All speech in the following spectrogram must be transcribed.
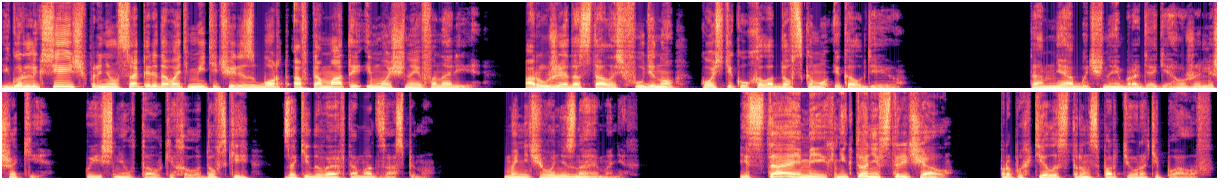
Егор Алексеевич принялся передавать Мите через борт автоматы и мощные фонари. Оружие досталось Фудину, Костику, Холодовскому и Колдею. «Там не обычные бродяги, а уже лишаки», — пояснил Талки Холодовский, закидывая автомат за спину. «Мы ничего не знаем о них». «И стаями их никто не встречал», пропыхтел из транспортера Типалов.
